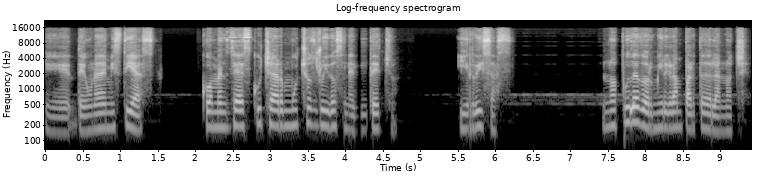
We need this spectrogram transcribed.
eh, de una de mis tías, comencé a escuchar muchos ruidos en el techo y risas. No pude dormir gran parte de la noche.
